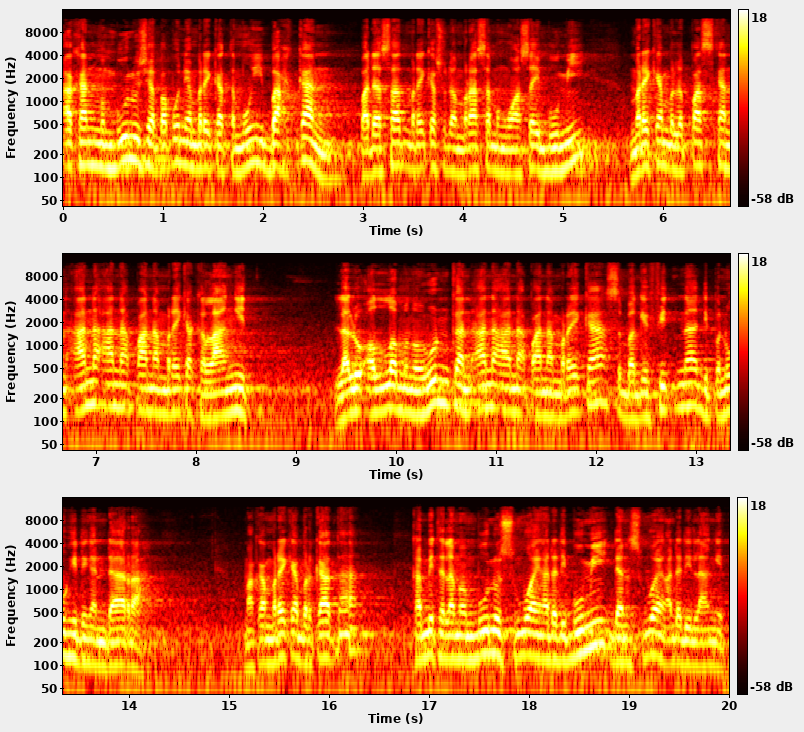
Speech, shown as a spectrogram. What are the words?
akan membunuh siapa pun yang mereka temui, bahkan pada saat mereka sudah merasa menguasai bumi, mereka melepaskan anak-anak panah mereka ke langit Lalu Allah menurunkan anak-anak panah mereka sebagai fitnah dipenuhi dengan darah. Maka mereka berkata, kami telah membunuh semua yang ada di bumi dan semua yang ada di langit.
